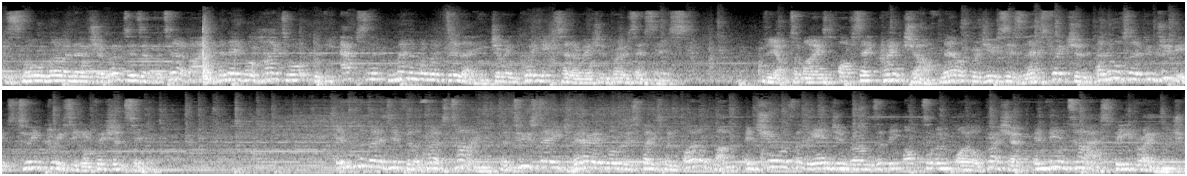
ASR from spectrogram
The small low inertia rotors of the turbine enable high torque with the absolute minimum of delay during quick acceleration processes. The optimized offset crankshaft now produces less friction and also contributes to increasing efficiency. Implemented for the first time, the two-stage variable displacement oil pump ensures that the engine runs at the optimum oil pressure in the entire speed range.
